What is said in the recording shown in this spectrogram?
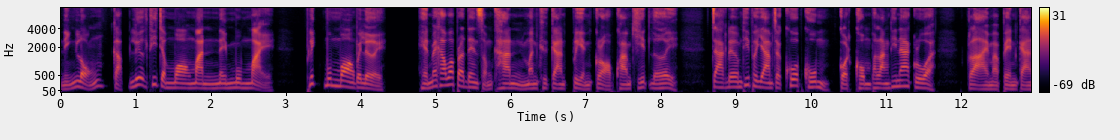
หนิงหลงกับเลือกที่จะมองมันในมุมใหม่ พลิกมุมมองไปเลย เห็นไหมครับว่าประเด็นสำคัญมันคือการเปลี่ยนกรอบความคิดเลย จากเดิมที่พยายามจะควบคุม กดข่มพลังที่น่ากลัว กลายมาเป็นการ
